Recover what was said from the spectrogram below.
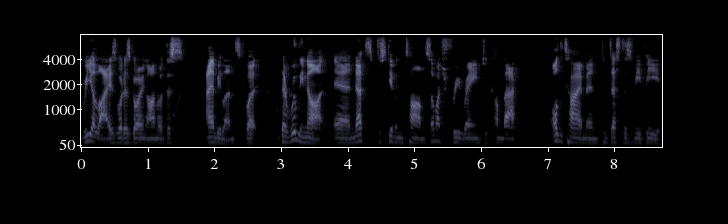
realized what is going on with this ambulance, but they're really not. And that's just giving Tom so much free reign to come back all the time and contest this VP.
